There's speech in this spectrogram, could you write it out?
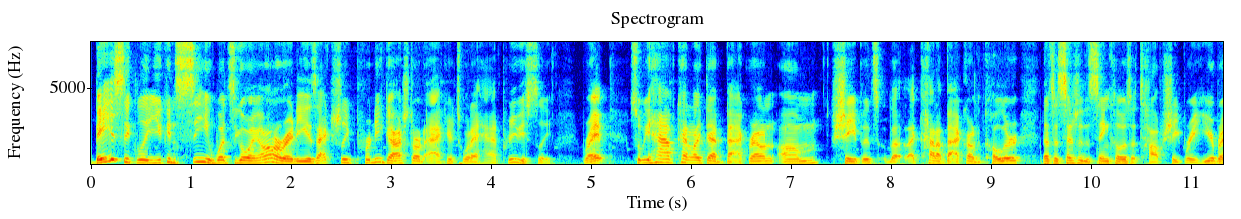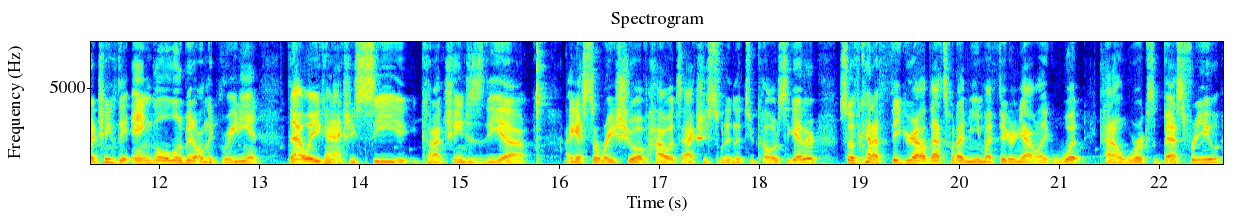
basically you can see what's going on already is actually pretty gosh darn accurate to what I had previously right? So we have kind of like that background um shape. It's that, that, kind of background color. That's essentially the same color as the top shape right here. But I changed the angle a little bit on the gradient. That way you can actually see kind of changes the uh, I guess the ratio of how it's actually splitting the two colors together. So if you kind of figure out, that's what I mean by figuring out like what kind of works best for you.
